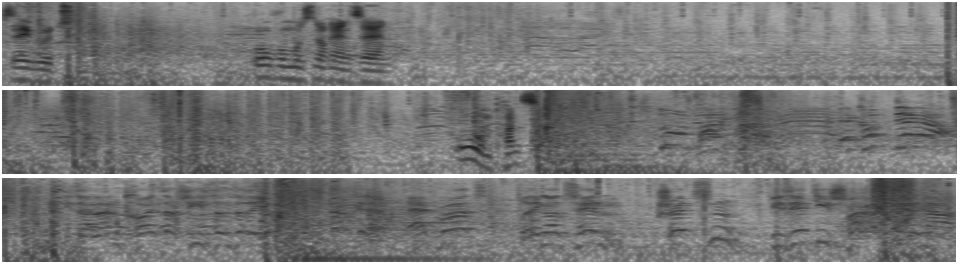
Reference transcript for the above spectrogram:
Sehr gut. Irgendwo muss noch ein sein. Oh, ein Panzer. Uns hin. Schützen, wie sind die Schwachstellen ab?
